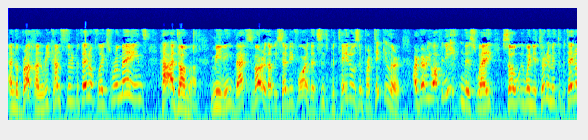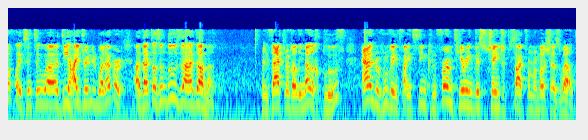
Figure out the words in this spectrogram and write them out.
And the bracha on reconstituted potato flakes remains ha'adama, meaning that svara that we said before, that since potatoes in particular are very often eaten this way, so when you turn them into potato flakes, into uh, dehydrated whatever, uh, that doesn't lose the hadama. In fact, Rav Elimelech Bluth and Rav Ruven Feinstein confirmed hearing this change of psak from Ramosha as well.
